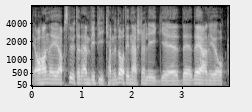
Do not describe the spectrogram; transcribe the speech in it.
ja han är ju absolut en MVP-kandidat i National League, det, det, är han ju, och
